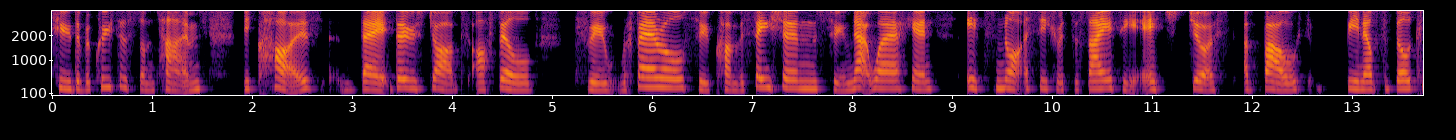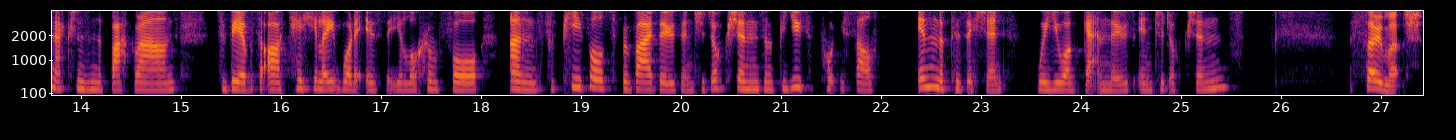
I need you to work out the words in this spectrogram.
to the recruiters sometimes, because they those jobs are filled through referrals, through conversations, through networking. It's not a secret society. It's just about being able to build connections in the background, to be able to articulate what it is that you're looking for, and for people to provide those introductions, and for you to put yourself in the position where you are getting those introductions. So much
